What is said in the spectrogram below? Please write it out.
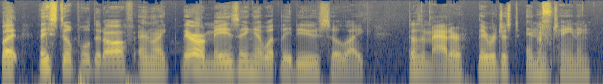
but they still pulled it off, and like they're amazing at what they do. So like doesn't matter. They were just entertaining. if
